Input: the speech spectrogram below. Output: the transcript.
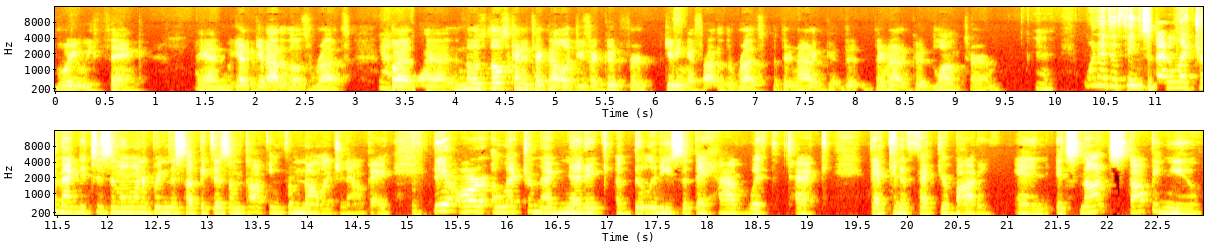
way we think and we got to get out of those ruts. Yeah. But uh, those those kind of technologies are good for getting us out of the ruts, but they're not a good they're not a good long term. One of the things about electromagnetism, I want to bring this up because I'm talking from knowledge now. Okay, there are electromagnetic abilities that they have with tech that can affect your body, and it's not stopping you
